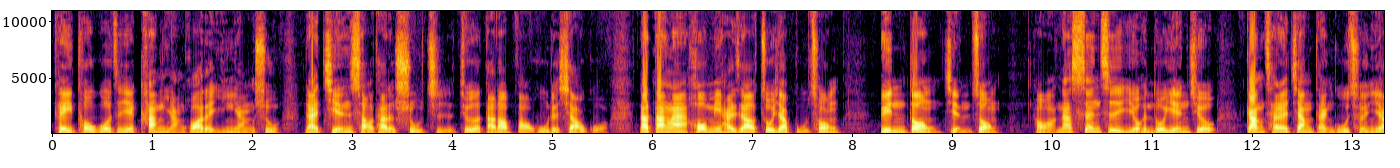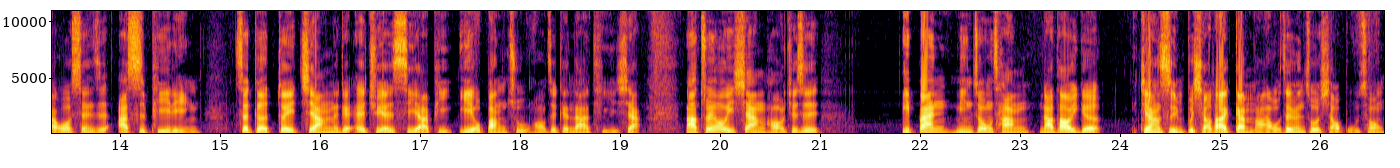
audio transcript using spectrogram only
可以透过这些抗氧化的营养素来减少它的数值，就是说达到保护的效果。那当然后面还是要做一下补充，运动减重。哦，那甚至有很多研究，刚才的降胆固醇药或甚至阿司匹林，这个对降那个 hsCRP 也有帮助。哈，这跟大家提一下。那最后一项哈，就是一般民众常拿到一个。健康食品不晓得它干嘛，我这边做小补充。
